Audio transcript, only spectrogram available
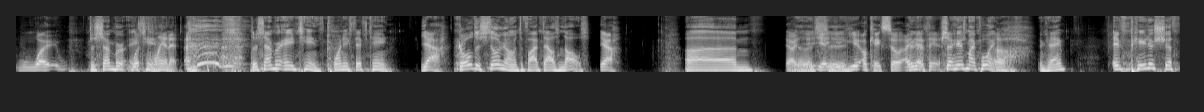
What? December 18th. What planet? December 18th, 2015. Yeah. Gold is still going to $5,000. Yeah. Um, yeah, yeah, yeah, yeah, Okay, so I, okay. I think. So here's my point. Ugh. Okay if Peter Schiff,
